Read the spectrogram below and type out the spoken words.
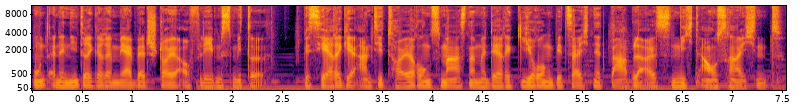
und eine niedrigere Mehrwertsteuer auf Lebensmittel. Bisherige Antiteuerungsmaßnahmen der Regierung bezeichnet Babler als nicht ausreichend.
